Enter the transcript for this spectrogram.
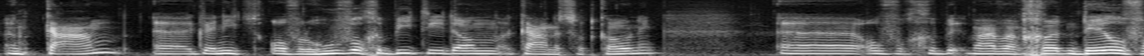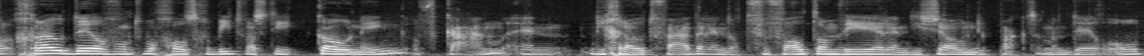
een Kaan. Uh, ik weet niet over hoeveel gebied hij dan... Kaan is een soort koning. Uh, over gebied, maar een groot deel, groot deel van het Mongols gebied was die koning of Kaan. En die grootvader. En dat vervalt dan weer. En die zoon die pakt dan een deel op.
